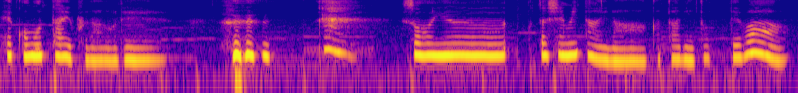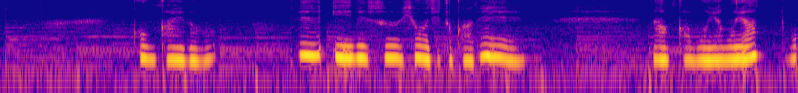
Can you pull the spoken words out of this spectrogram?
へこむタイプなので そういう私みたいな方にとっては今回のね、いいです表示とかでなんかモヤモヤっと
